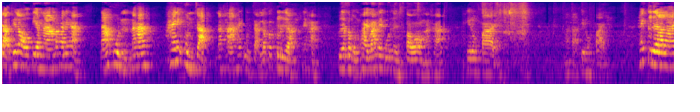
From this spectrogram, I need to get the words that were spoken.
จากที่เราเตรียมน้ำนะคะนี่ค่ะ น้ำอุ่นนะคะ ให้อุ่นจัดนะคะ ให้อุ่นจัดแล้วก็เกลือเนี่ยค่ะ เกลือสมุนไพรบ้านในบุญหนึ่งซองนะคะเทลงไปนะคะเทลงไป ให้เกลือละลาย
